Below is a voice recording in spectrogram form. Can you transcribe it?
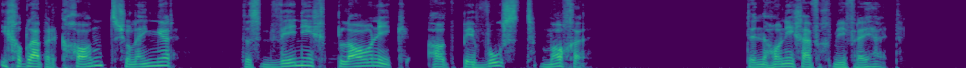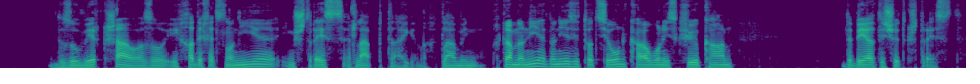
ich habe glaube erkannt, schon länger, dass wenn ich Planung halt bewusst mache, dann habe ich einfach mehr Freiheit so wirkst auch. Also ich habe dich jetzt noch nie im Stress erlebt eigentlich. Ich glaube, ich glaube noch nie, noch nie eine Situation gehabt, wo ich das Gefühl hatte, der Beat ist heute gestresst.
